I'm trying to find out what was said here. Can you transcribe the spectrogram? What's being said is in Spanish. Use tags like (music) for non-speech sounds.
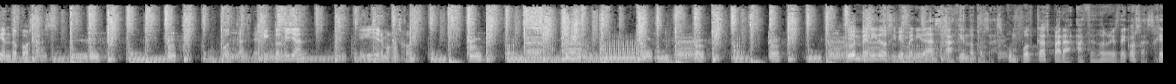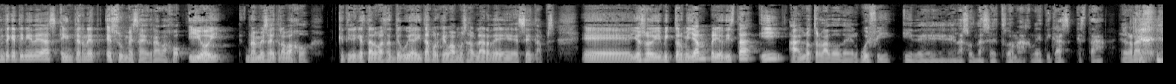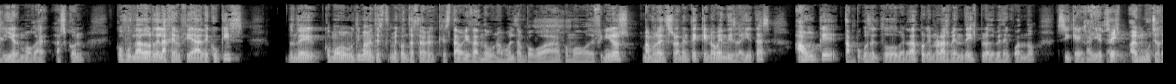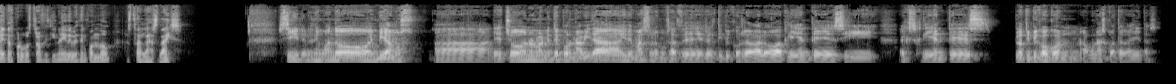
Haciendo Cosas. Un podcast de Víctor Millán y Guillermo Gascón. Bienvenidos y bienvenidas a Haciendo Cosas, un podcast para hacedores de cosas, gente que tiene ideas e Internet es su mesa de trabajo. Y hoy una mesa de trabajo que tiene que estar bastante cuidadita porque vamos a hablar de setups. Eh, yo soy Víctor Millán, periodista, y al otro lado del wifi y de las ondas electromagnéticas está el gran (laughs) Guillermo Gascón, cofundador de la agencia de Cookies, donde como últimamente me contaste que estabais dando una vuelta un poco a cómo definiros, vamos a decir solamente que no vendéis galletas, aunque tampoco es del todo verdad porque no las vendéis, pero de vez en cuando sí que hay galletas. Hay muchas galletas por vuestra oficina y de vez en cuando hasta las dais. Sí, de vez en cuando enviamos. A... De hecho, normalmente por Navidad y demás solemos hacer el típico regalo a clientes y ex clientes, lo típico con algunas cuantas galletas.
